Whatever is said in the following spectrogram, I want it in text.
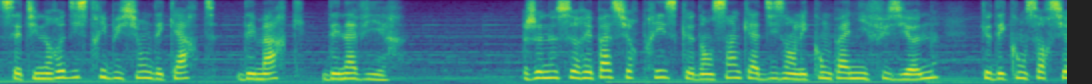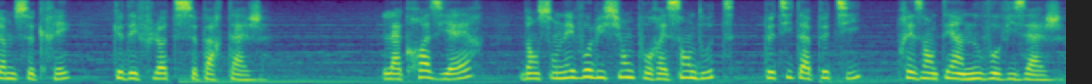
c'est une redistribution des cartes, des marques, des navires. Je ne serais pas surprise que dans 5 à 10 ans les compagnies fusionnent, que des consortiums se créent, que des flottes se partagent. La croisière, dans son évolution pourrait sans doute, petit à petit, présenter un nouveau visage.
